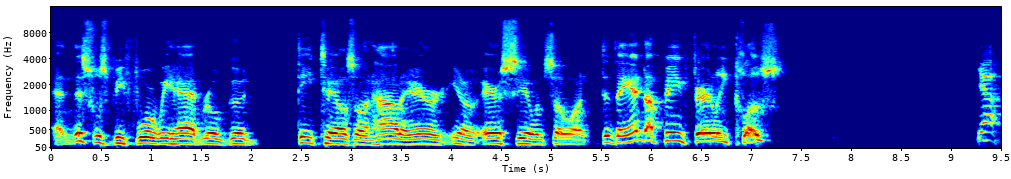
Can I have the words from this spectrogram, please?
and this was before we had real good details on how to air, you know, air seal and so on. Did they end up being fairly close? Yeah,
